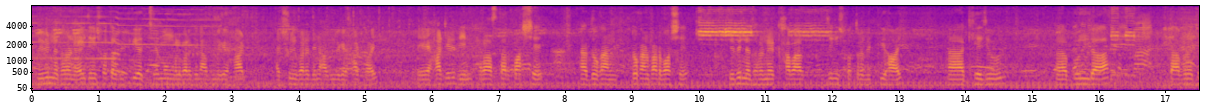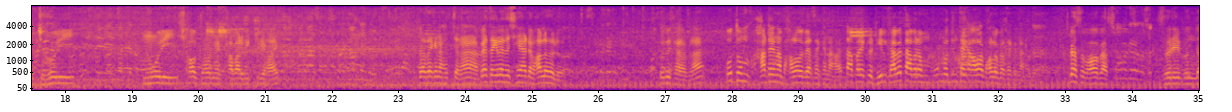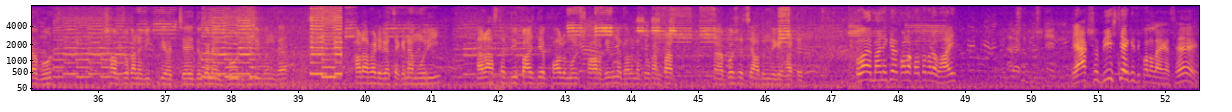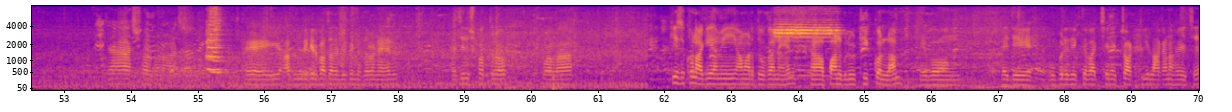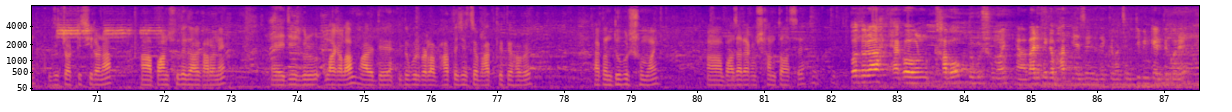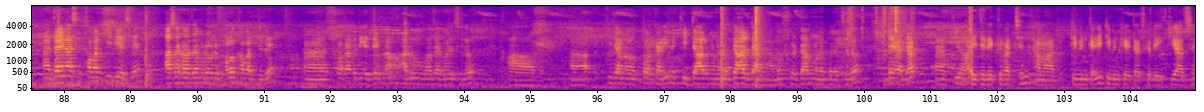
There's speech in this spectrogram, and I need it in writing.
বিভিন্ন ধরনের এই জিনিসপত্র বিক্রি হচ্ছে। মঙ্গলবারের দিন আদমদিঘির হাট আর শনিবারের দিন আদম আদমদিঘির হাট হয়। এই হাটের দিন রাস্তার পাশে দোকান, দোকানপাট বসে। বিভিন্ন ধরনের খাবার, জিনিসপত্র বিক্রি হয়। খেজুর বুন্দা, তারপরে হচ্ছে ঝুড়ি, মুড়ি, সব ধরনের খাবার বিক্রি হয়। বেচা কেনা হচ্ছে না? বেচা কেনা তো সেই হাটে ভালো হলো। খুবই খারাপ না? প্রথম হাটে না ভালো বেচা কেনা হয়। তারপরে একটু ঢিল খাবে, তারপরে পনেরো দিন থেকে আবার ভালো বেচা কেনা হবে। বেসো বাবা বেসো ঝুড়ি, বুন্দা, বুট সব দোকানে বিক্রি হচ্ছে। এই দোকানে বুট, ঝুড়ি, বুন্দা ফাটাফাটি বেচা কিনা মুড়ি আর রাস্তার দুই পাশ দিয়ে ফলমূল সর বিভিন্ন ধরনের দোকানপাট বসেছে আদমদিঘির হাটে। ও ভাই, মানিকের কলা কত করে ভাই? একশো বিশ টাকা কিছু কলা লাগেছে যা সর্বনাশ। এই আদমদিঘির বাজারে বিভিন্ন ধরনের জিনিসপত্র, কলা। কিছুক্ষণ আগে আমি আমার দোকানের পানগুলো ঠিক করলাম এবং এই যে উপরে দেখতে পাচ্ছেন এই চটটি লাগানো হয়েছে। যে চটটি ছিল না পান শুকে যাওয়ার কারণে এই জিনিসগুলো লাগালাম। আর এতে দুপুরবেলা ভাত এসেছে, ভাত খেতে হবে। এখন দুপুর সময় বাজার এখন শান্ত আছে। বন্ধুরা, এখন খাব দুপুর সময়। বাড়ি থেকে ভাত দিয়েছে দেখতে পাচ্ছেন টিফিন ক্যারিতে করে। জানি না আজকে খাবার কি দিয়েছে। আশা করা যায় মোটামুটি ভালো খাবার দিবে। সকালের দিকে দেখলাম আলু ভাজা করেছিল। আর কি জানো তরকারি কি ডাল মনে, ডাল ডাল হ্যাঁ মসুর ডাল মনে করেছিল। দেখা যাক কি হয়। এই যে দেখতে পাচ্ছেন, আমার টিফিন ক্যারি টিফিন ক্যারিতে আজকে দেখি কী আছে।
